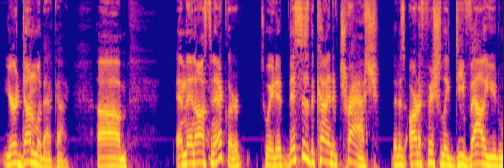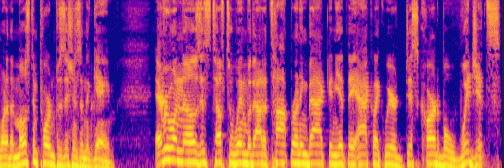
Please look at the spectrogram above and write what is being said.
you're done with that guy. Um, and then Austin Ekeler tweeted, "This is the kind of trash that has artificially devalued one of the most important positions in the game." Everyone knows it's tough to win without a top running back, and yet they act like we're discardable widgets.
